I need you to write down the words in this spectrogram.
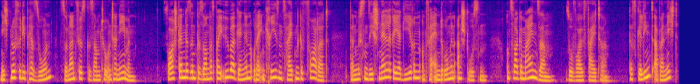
Nicht nur für die Person, sondern fürs gesamte Unternehmen. Vorstände sind besonders bei Übergängen oder in Krisenzeiten gefordert. Dann müssen sie schnell reagieren und Veränderungen anstoßen. Und zwar gemeinsam, so Wolf weiter. Das gelingt aber nicht,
